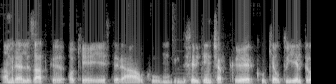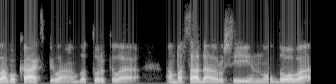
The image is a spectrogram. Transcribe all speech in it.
am realizat că, ok, este real, cu diferite încercări, cu cheltuieli pe la avocați, pe la îmblătură, pe la ambasada Rusiei în Moldova,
